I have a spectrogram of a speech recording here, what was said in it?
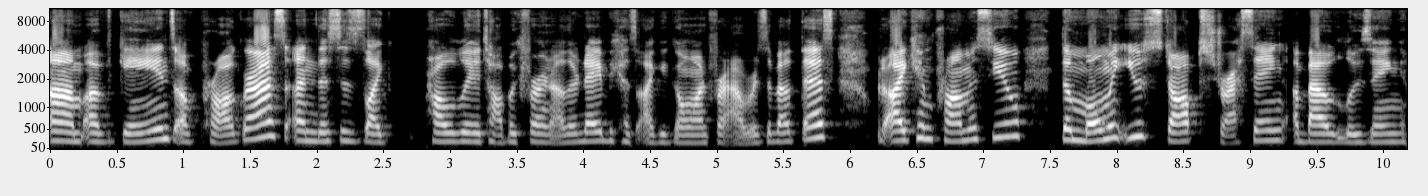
um, of gains, of progress. And this is like probably a topic for another day because I could go on for hours about this. But I can promise you the moment you stop stressing about losing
